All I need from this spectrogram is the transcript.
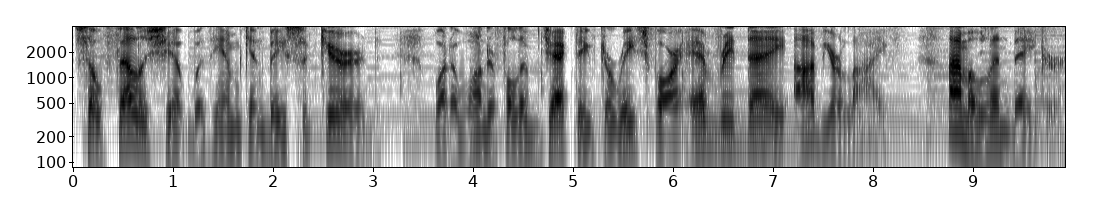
so fellowship with Him can be secured. What a wonderful objective to reach for every day of your life. I'm Olin Baker.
